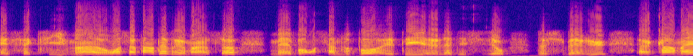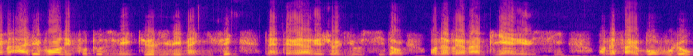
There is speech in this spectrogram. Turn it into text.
Effectivement. Alors, on s'attendait vraiment à ça, mais bon, ça n'a pas été euh, la décision de Subaru. Euh, quand même, allez voir les photos du véhicule, il est magnifique. L'intérieur est joli aussi, donc on a vraiment bien réussi. On a fait un beau boulot.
